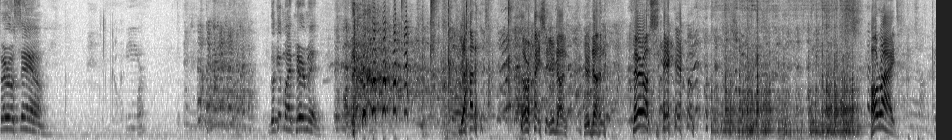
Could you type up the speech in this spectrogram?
Pharaoh Sam. Look at my pyramid. Got it? All right, so you're done. You're done. Pharaoh Sam. All right. Ah,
